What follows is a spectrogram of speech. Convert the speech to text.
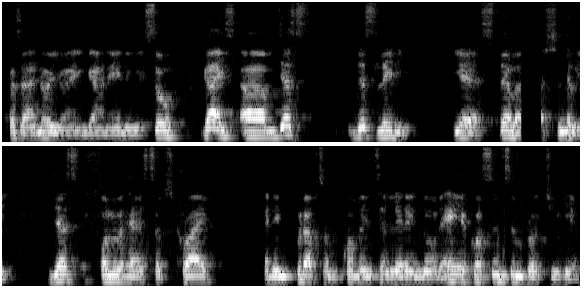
because I know you are in Ghana anyway. So guys, um, just this lady, yeah, Stella Shanelli, just follow her, subscribe, and then put up some comments and let her know that hey, because Simpson brought you here.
